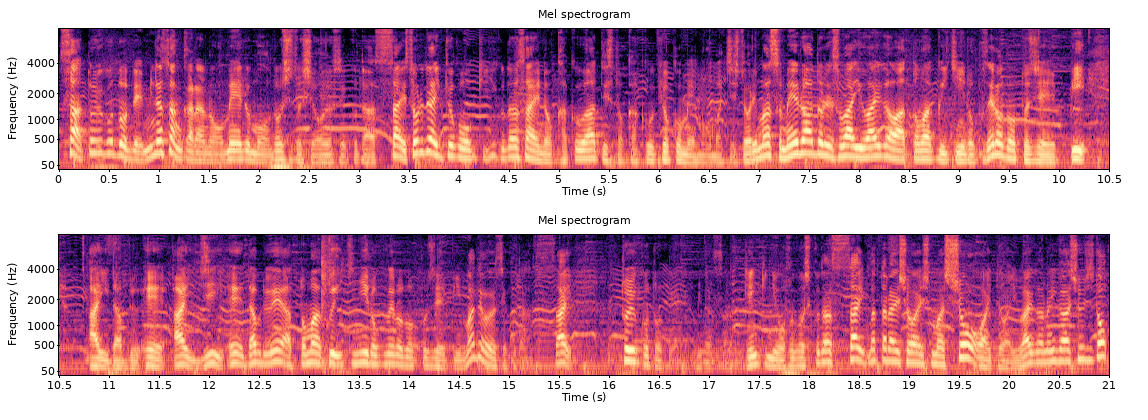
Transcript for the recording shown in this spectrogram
さあということで皆さんからのメールもどしどしお寄せください。それでは一曲お聴きくださいの各アーティスト各曲名もお待ちしております。メールアドレスは岩井川アットマーク 1260.jp iwaigawa アットマーク 1260.jp までお寄せください。ということで皆さん元気にお過ごしください。また来週お会いしましょう。お相手は岩井川の井川修司と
